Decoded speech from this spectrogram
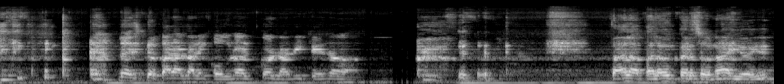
No es que para darle con una cosa, así que no. Para la pala un personaje, ¿eh?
